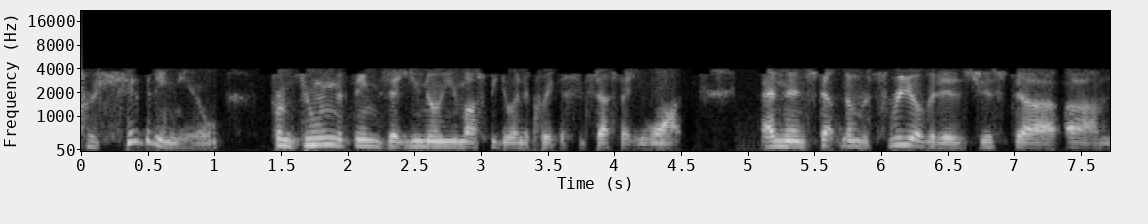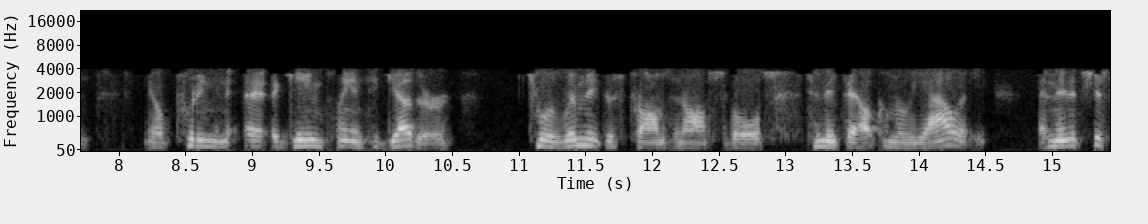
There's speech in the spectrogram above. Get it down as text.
prohibiting you from doing the things that you know you must be doing to create the success that you want? And then step number three of it is just uh, um, you know putting an, a game plan together to eliminate those problems and obstacles to make that outcome a reality. And then it's just,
